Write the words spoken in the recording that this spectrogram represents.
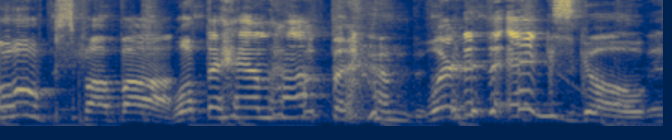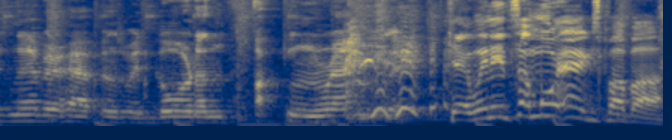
Oops, Papa. What the hell happened? Where did the eggs go? This never happens with Gordon fucking Ramsay. Okay, we need some more eggs, Papa.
